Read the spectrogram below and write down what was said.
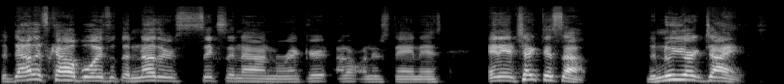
the Dallas Cowboys with another six and nine record. I don't understand this. And then check this out: the New York Giants.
